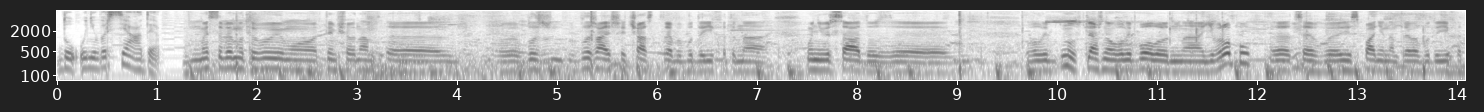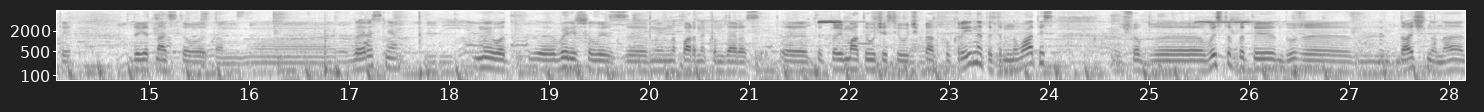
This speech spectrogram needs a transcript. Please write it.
до універсіади. Ми себе мотивуємо тим, що нам е, в ближ- в ближайший час треба буде їхати на універсіаду з, е, ну, з пляжного волейболу на Європу. Це в Іспанії нам треба буде їхати 19 там, е, вересня. Ми от е, вирішили з моїм напарником зараз е, приймати участь у чемпіонатах України та тренуватись, щоб виступити дуже вдачно на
